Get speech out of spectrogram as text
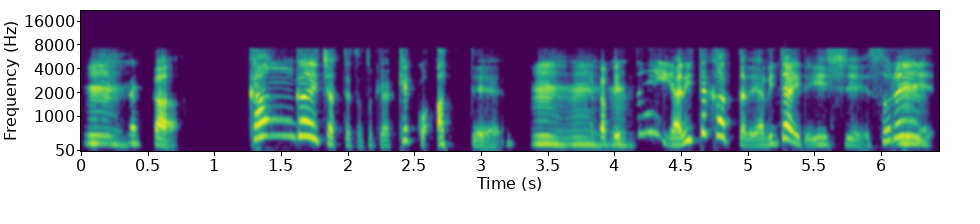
うん。なんか、考えちゃってた時は結構あって、うん。うん。なんか別にやりたかったらやりたいでいいし、それ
